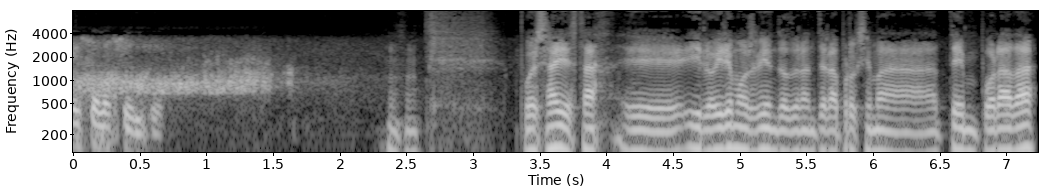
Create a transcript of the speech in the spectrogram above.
eso lo siente. Pues ahí está, eh, y lo iremos viendo durante la próxima temporada,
